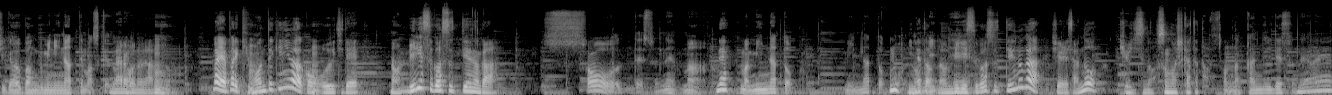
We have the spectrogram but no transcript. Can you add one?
違う番組になってますけど。なるほどな。るほどうん。まあやっぱり基本的にはこう、うん。お家でのんびり過ごすっていうのがそうですね。まあね、まあみんなとみんなとこううんみんなとのんびりえ過ごすっていうのがしおりさんの休日の過ごし方と。えそんな感じですねね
